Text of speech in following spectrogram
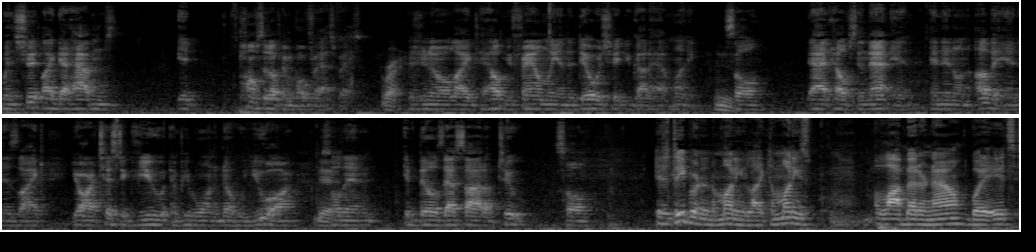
when shit like that happens, it pumps it up in both aspects. Right. Because you know, like to help your family and to deal with shit, you got to have money. So that helps in that end. And then on the other end is like your artistic view, and people want to know who you are. Yeah. So then it builds that side up too. So it's deeper than the money. Like the money's a lot better now, but it's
